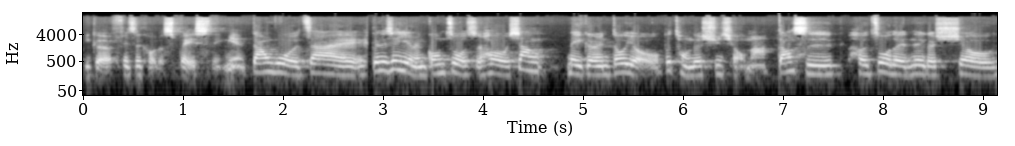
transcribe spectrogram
一个 physical 的 space 里面。当我在跟那些演员工作的时候，像。每个人都有不同的需求嘛。当时合作的那个 show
